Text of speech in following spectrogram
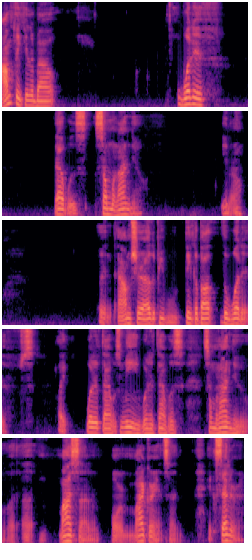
I'm thinking about what if that was someone I knew? You know? And I'm sure other people think about the what ifs. Like, what if that was me? What if that was someone I knew? Uh, uh, my son or my grandson, etc.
